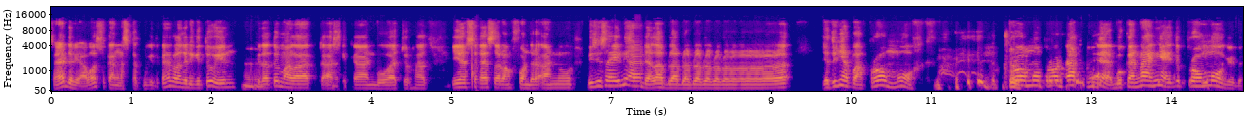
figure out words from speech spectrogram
saya dari awal suka ngeset begitu karena kalau nggak digituin hmm. kita tuh malah keasikan buat curhat iya saya seorang founder anu bisnis saya ini adalah bla bla bla bla bla bla bla jatuhnya apa? Promo. Promo produknya bukan nanya itu promo gitu.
